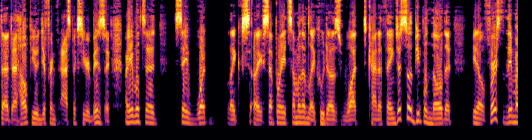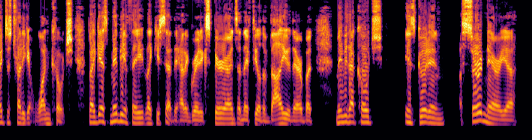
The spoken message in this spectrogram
that help you in different aspects of your business. Are you able to say what like like separate some of them like who does what kind of thing just so people know that you know first they might just try to get one coach. But i guess maybe if they like you said they had a great experience and they feel the value there but maybe that coach is good in a certain area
